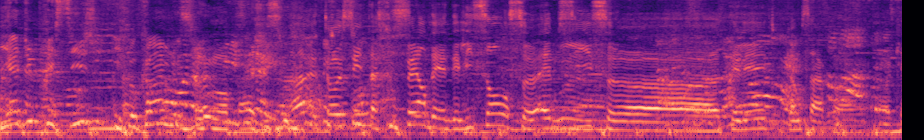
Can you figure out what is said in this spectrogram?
Il y a du prestige, il faut quand même le dire. Ah, toi aussi, t'as souffert des, des licences euh, M6, euh, télé, trucs comme ça, quoi. Ok.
